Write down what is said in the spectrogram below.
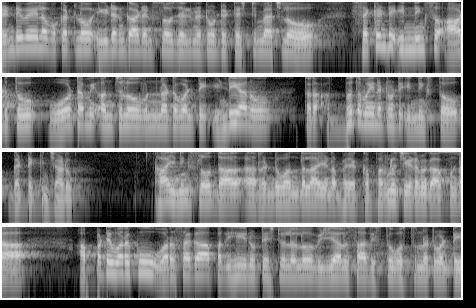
రెండు వేల ఒకటిలో ఈడెన్ గార్డెన్స్లో జరిగినటువంటి టెస్ట్ మ్యాచ్లో సెకండ్ ఇన్నింగ్స్ ఆడుతూ ఓటమి అంచులో ఉన్నటువంటి ఇండియాను తన అద్భుతమైనటువంటి ఇన్నింగ్స్తో గట్టెక్కించాడు. ఆ ఇన్నింగ్స్లో దా రెండు వందల ఎనభై ఒక్క పరుగులు చేయడమే కాకుండా అప్పటి వరకు వరుసగా పదిహేను టెస్టులలో విజయాలు సాధిస్తూ వస్తున్నటువంటి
